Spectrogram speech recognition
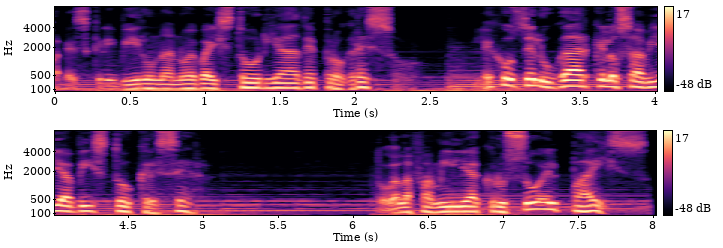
para escribir una nueva historia de progreso, lejos del lugar que los había visto crecer. Toda la familia cruzó el país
